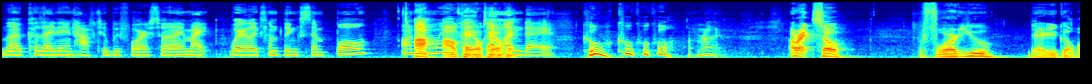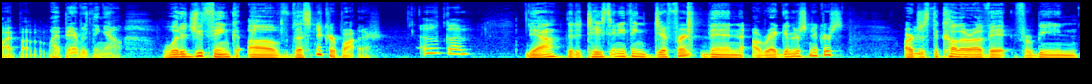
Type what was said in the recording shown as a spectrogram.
like because I didn't have to before. So I might wear like something simple on Ah, Halloween. okay, okay, okay. Monday. Cool, cool, cool, cool. All right, all right. So, before you, there you go. Wipe up, wipe everything out. What did you think of the Snicker bar? It was good. Yeah, did it taste anything different than a regular Snickers, or just the color of it for being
